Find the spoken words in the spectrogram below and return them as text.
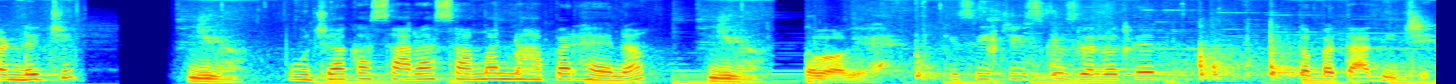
पंडित जी? जी हाँ। पूजा का सारा सामान वहाँ पर है ना? जी हाँ सब आ गया है। किसी चीज़ की ज़रूरत है तो बता दीजिए।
